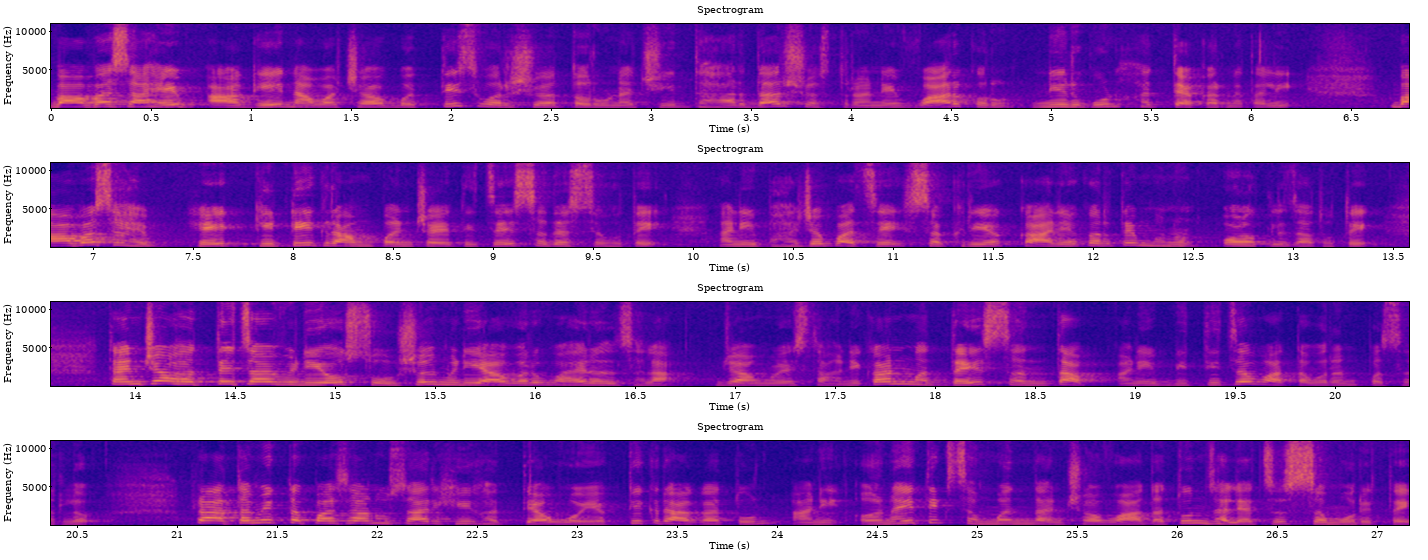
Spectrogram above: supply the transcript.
बाबासाहेब आगे नावाच्या बत्तीस वर्षीय तरुणाची धारदार शस्त्राने वार करून निर्गुण हत्या करण्यात आली. बाबासाहेब हे किटी ग्रामपंचायतीचे सदस्य होते आणि भाजपाचे सक्रिय कार्यकर्ते म्हणून ओळखले जात होते. त्यांच्या हत्येचा व्हिडिओ सोशल मीडियावर व्हायरल झाला ज्यामुळे स्थानिकांमध्ये संताप आणि भीतीचं वातावरण पसरलं. प्राथमिक तपासानुसार ही हत्या वैयक्तिक रागातून आणि अनैतिक संबंधांच्या वादातून झाल्याचं समोर येतंय.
